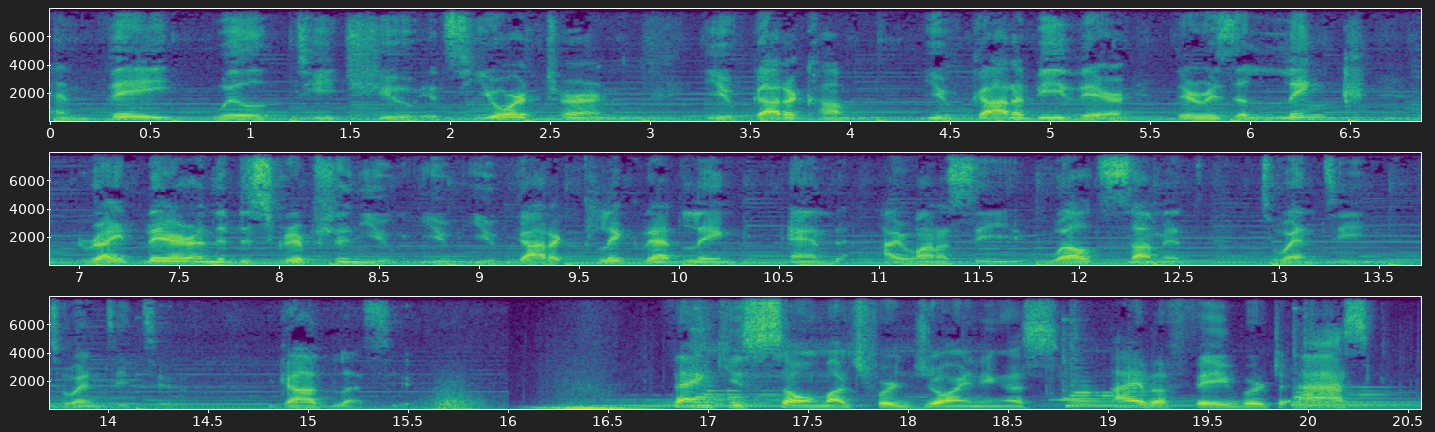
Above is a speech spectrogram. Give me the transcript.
and they will teach you. It's your turn. You've got to come. You've got to be there. There is a link right there in the description. You you you've got to click that link and I want to see you. Wealth Summit 2022. God bless you. Thank you so much for joining us. I have a favor to ask.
